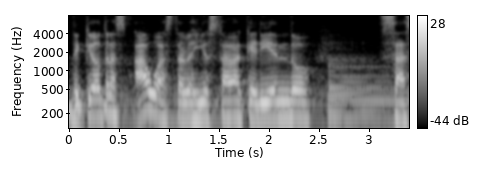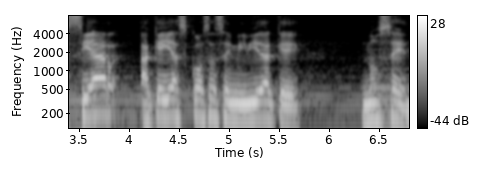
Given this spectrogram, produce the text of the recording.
de qué otras aguas tal vez yo estaba queriendo saciar aquellas cosas en mi vida que, no sé,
